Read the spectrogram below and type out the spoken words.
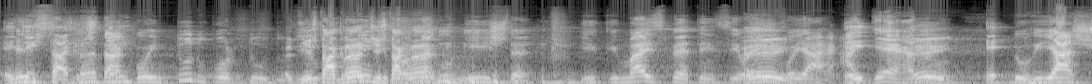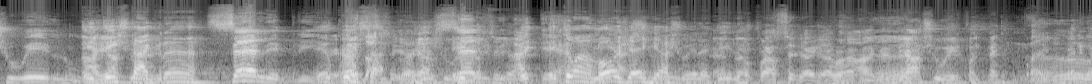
tem se Instagram, destacou em tudo por tudo. Ele tem Instagram, tem Instagram? protagonista. e o que mais pertenceu a ele foi a, a ei, guerra ei. do, do Riachuelo. Ele tem Instagram. Célebre. Eu conheço- Célebre na Ele tem uma loja, é Riachuelo. Riachuelo, é dele, Não, né? foi a a- a- a Riachuelo, foi perto Não,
